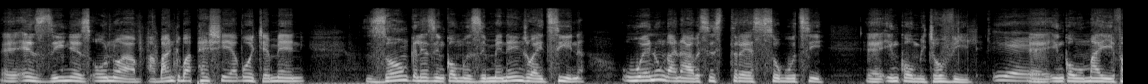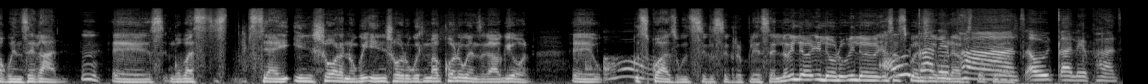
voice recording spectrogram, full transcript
ezinye ezonwa abantu baphesheya ko Germany zonke lezi inkomo zimanagwa yithina. Wena unganabo isi stress sokuthi eh, inkomo ijovile. Eh, inkomo mayifa kwenzekani? Eh s- ngoba s- siyayi insure nokuinsure ukuthi makhona okwenzeka kuyona. Eh kusikwazi ukuthi sikureplace lo ilo ilo Awuqale ku livestock wealth. phansi awuqale phansi.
